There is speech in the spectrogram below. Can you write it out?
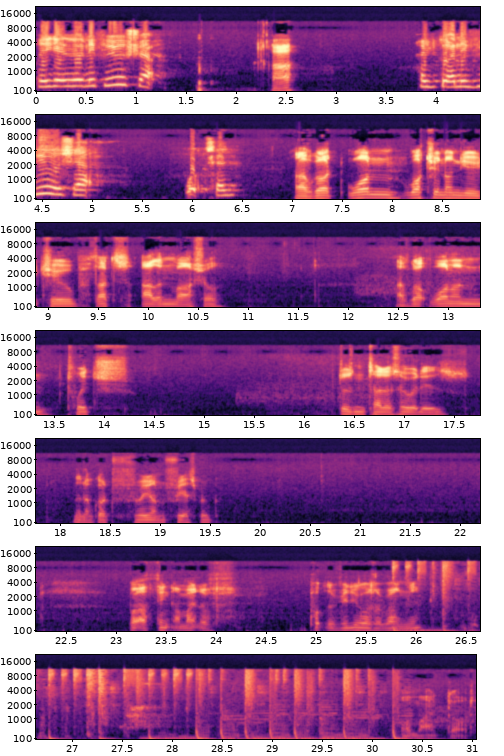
Are you getting any views yet? Huh? Have you got any viewers yet? Watching? I've got one watching on YouTube, that's Alan Marshall. I've got one on Twitch, doesn't tell us who it is. Then I've got three on Facebook. But I think I might have put the videos around then. Oh my god.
